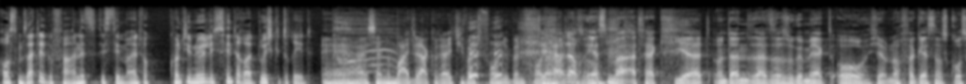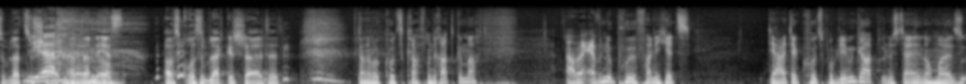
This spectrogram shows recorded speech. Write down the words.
aus dem Sattel gefahren ist, ist dem einfach kontinuierlich das Hinterrad durchgedreht. Ja, ist ja normal, der lag relativ weit vorne über den Der Vorderrad. hat auch also. erstmal attackiert und dann hat er so gemerkt, oh, ich habe noch vergessen, aufs große Blatt zu Ja. schalten. Hat Ja, dann genau. erst aufs große Blatt geschaltet. Dann aber kurz Kraft mit Rad gemacht. Aber Evenepoel fand ich jetzt, der hat ja kurz Probleme gehabt und ist dann nochmal, so,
